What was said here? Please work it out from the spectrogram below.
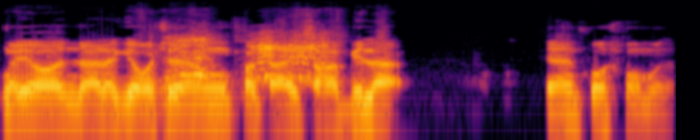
Ngayon, lalagyan ko siya ng pagkain sa kabila. Yan, post mo muna.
